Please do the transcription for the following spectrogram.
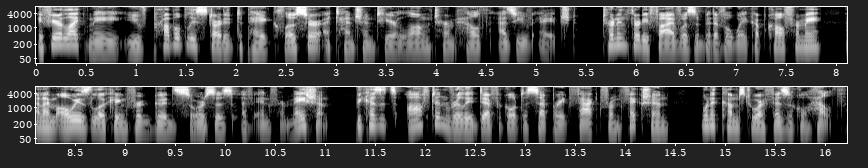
If you're like me, you've probably started to pay closer attention to your long term health as you've aged. Turning 35 was a bit of a wake up call for me, and I'm always looking for good sources of information because it's often really difficult to separate fact from fiction when it comes to our physical health.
